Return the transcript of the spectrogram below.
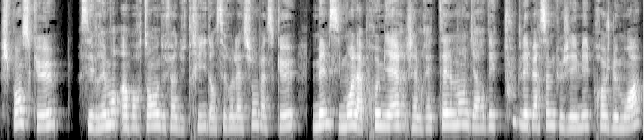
je pense que c'est vraiment important de faire du tri dans ces relations parce que même si moi la première, j'aimerais tellement garder toutes les personnes que j'ai aimées proches de moi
